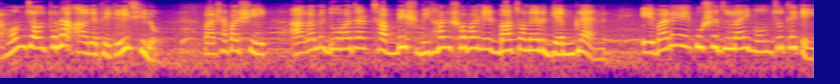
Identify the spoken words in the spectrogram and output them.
এমন জল্পনা আগে থেকেই ছিল। পাশাপাশি আগামী দু হাজার ছাব্বিশ বিধানসভা নির্বাচনের গেম প্ল্যান এবারে একুশে জুলাই মঞ্চ থেকেই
